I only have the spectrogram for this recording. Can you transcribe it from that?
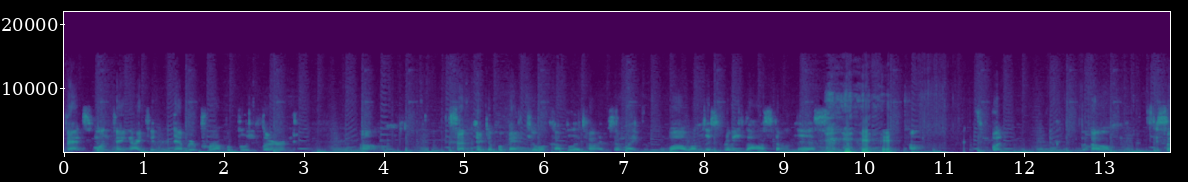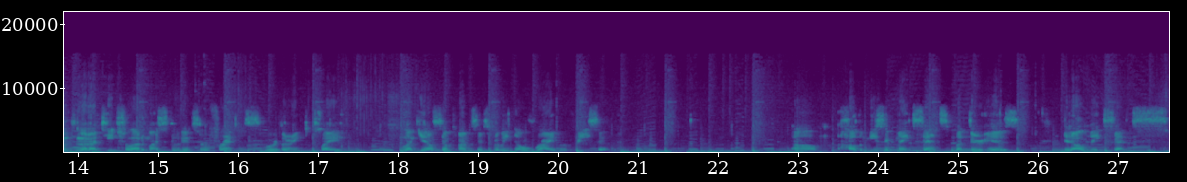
that's one thing I could never probably learn. Um, because I've picked up a banjo a couple of times. I'm like, wow, I'm just really lost on this. um, but um, it's something that I teach a lot of my students or friends who are learning to play like you know sometimes there's really no rhyme or reason um, how the music makes sense but there is. It all makes sense.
